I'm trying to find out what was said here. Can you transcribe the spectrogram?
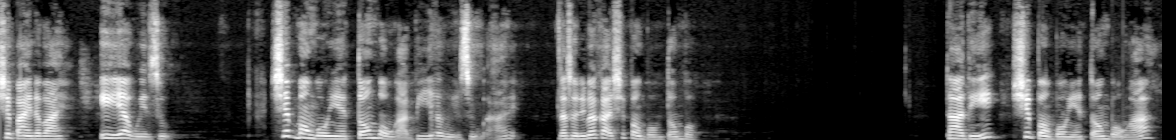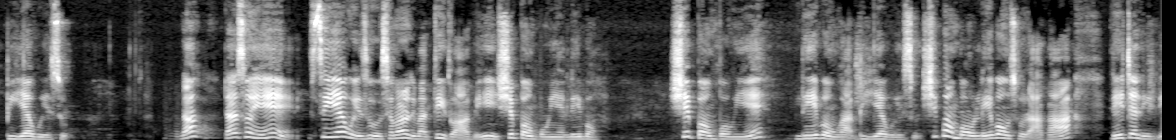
10ပိုင်းတစ်ပိုင်း A ရဲ့ဝေစု10ပုံပုံရင်3ပုံက B ရဲ့ဝေစုပါတဲ့ ဒါဆိုဒီဘက်က10ပုံပုံ3ပုံဒါဒီ10ပုံပုံရင်3ပုံက B ရဲ့ဝေစုနော်ဒါဆိုရင် C ရဲ့ဝေစုကိုဆရာမတို့ဒီမှာတည်သွားပြီ10ပုံပုံရင်4ပုံ10ပုံပုံရင်4ပုံက B ရဲ့ဝေစု10ပုံပုံ4ပုံဆိုတာက4တက်လီ4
